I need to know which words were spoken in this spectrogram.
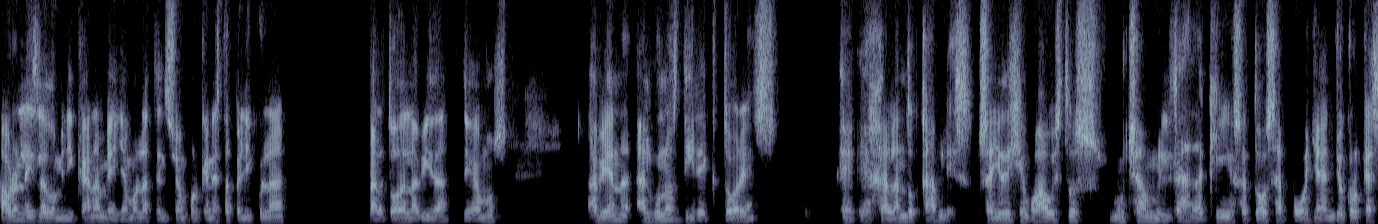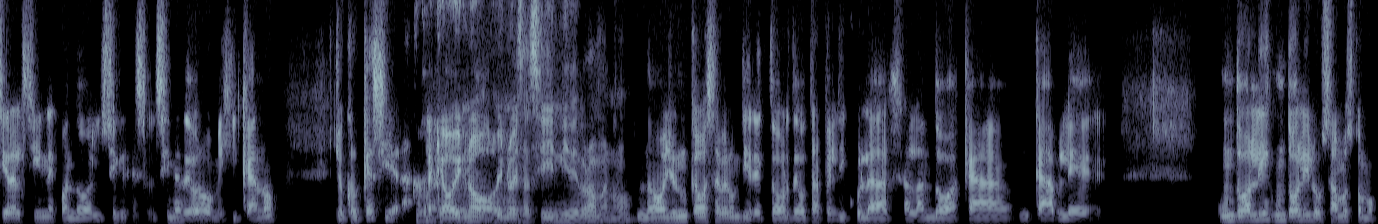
Ahora en la isla dominicana me llamó la atención porque en esta película, para toda la vida, digamos, habían algunos directores eh, eh, jalando cables. O sea, yo dije, wow, esto es mucha humildad aquí. O sea, todos se apoyan. Yo creo que así era el cine cuando el, el cine de oro mexicano. Yo creo que así era. O sea, que hoy no, hoy no es así ni de broma, ¿no? No, yo nunca vas a ver un director de otra película jalando acá un cable. Un dolly, un dolly lo usamos como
